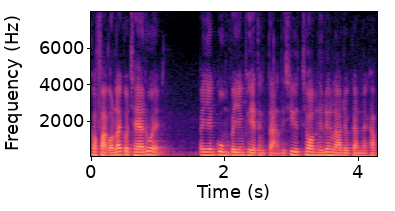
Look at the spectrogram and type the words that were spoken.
ก็ฝากกดไลค์กดแชร์ด้วย ไปยังกลุ่มไปยังเพจต่างๆ ที่ชื่นชอบในเรื่องราวเดียวกันนะครับ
